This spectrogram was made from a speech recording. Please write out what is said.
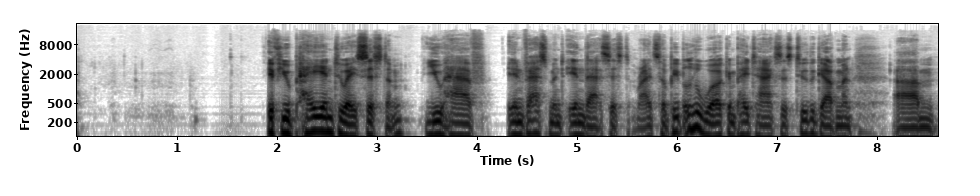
if you pay into a system, you have investment in that system, right? So people who work and pay taxes to the government, um,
